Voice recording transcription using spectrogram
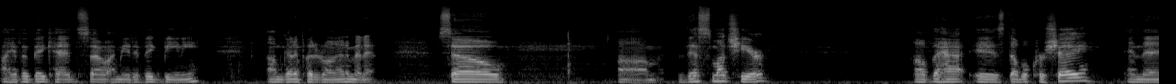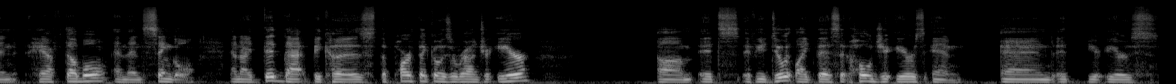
I have a big head, so I made a big beanie. I'm going to put it on in a minute. So um, this much here of the hat is double crochet and then half double and then single. And I did that because the part that goes around your ear, um, it's if you do it like this, it holds your ears in and it your ears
